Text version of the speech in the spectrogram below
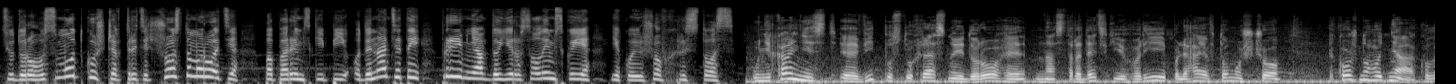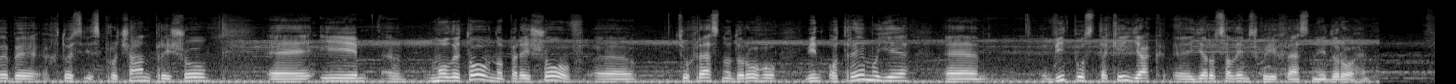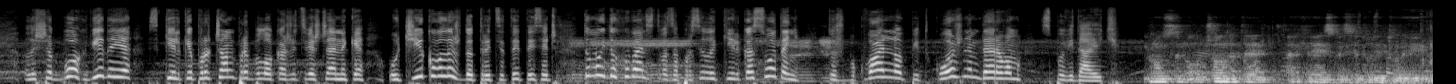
Цю дорогу смутку ще в 36-му році Папа Римський Пій XI прирівняв до Єрусалимської, якою йшов Христос. Унікальність е, відпусту хресної дороги на Стародецькій горі полягає в тому, що кожного дня, коли би хтось із прочан прийшов е, і е, молитовно перейшов цю хресну дорогу, він отримує відпуст такий, як е, Єрусалимської хресної дороги. Лише Бог відає, скільки прочан прибуло, кажуть священики. Очікували ж до 30 тисяч. Тому й духовенства запросили кілька сотень. Тож буквально під кожним деревом сповідають. Просимо очолити архірейську святу літургію.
